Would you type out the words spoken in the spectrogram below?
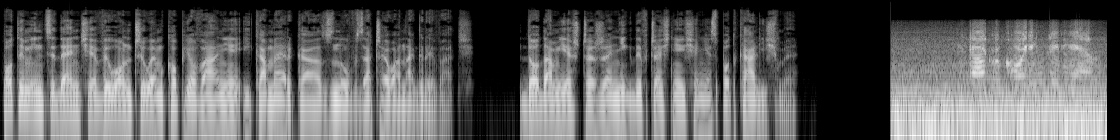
Po tym incydencie wyłączyłem kopiowanie i kamerka znów zaczęła nagrywać. Dodam jeszcze, że nigdy wcześniej się nie spotkaliśmy. Start recording video.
